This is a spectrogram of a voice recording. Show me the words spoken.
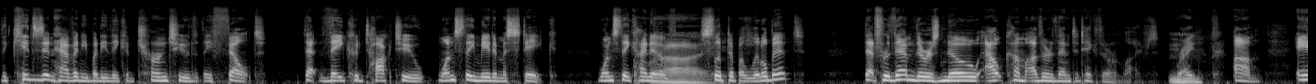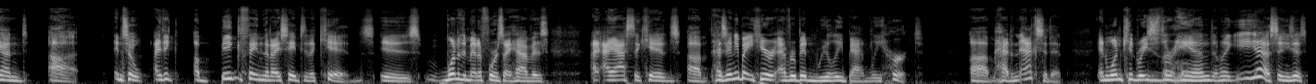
the kids didn't have anybody they could turn to that they felt that they could talk to once they made a mistake, once they kind of Right. slipped up a little bit, that for them there is no outcome other than to take their own lives, right? Um, and uh, and so I think a big thing that I say to the kids is one of the metaphors I have is I, I ask the kids, um, has anybody here ever been really badly hurt, um, had an accident? And one kid raises their hand. I'm like, yes. And he says,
